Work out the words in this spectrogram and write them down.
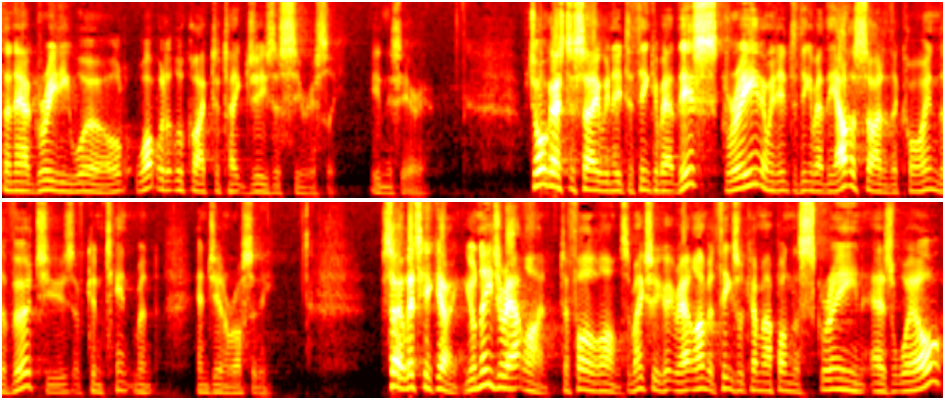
than our greedy world? What would it look like to take Jesus seriously in this area? Which all goes to say we need to think about this, greed, and we need to think about the other side of the coin, the virtues of contentment and generosity. So let's get going. You'll need your outline to follow along. So make sure you got your outline, but things will come up on the screen as well.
